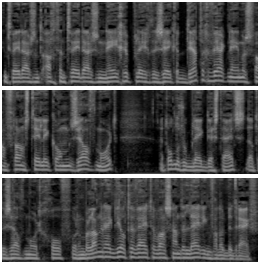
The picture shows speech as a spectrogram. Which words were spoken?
In 2008 en 2009 pleegden zeker 30 werknemers van France Telecom zelfmoord. Het onderzoek bleek destijds dat de zelfmoordgolf voor een belangrijk deel te wijten was aan de leiding van het bedrijf.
